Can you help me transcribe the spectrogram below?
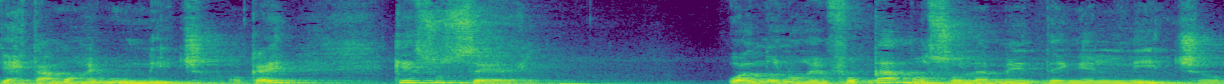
ya estamos en un nicho, ¿ok? ¿Qué sucede? Cuando nos enfocamos solamente en el nicho,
